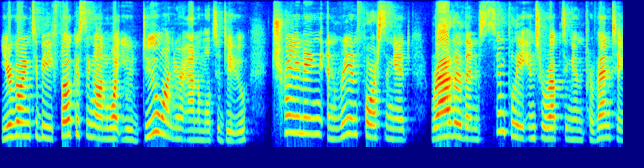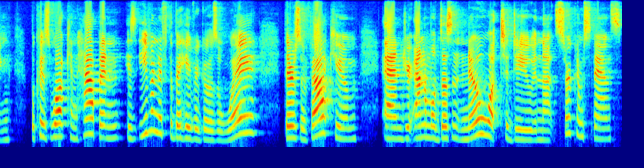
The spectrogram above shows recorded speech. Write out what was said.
you're going to be focusing on what you do want your animal to do, training and reinforcing it rather than simply interrupting and preventing because what can happen is even if the behavior goes away, there's a vacuum and your animal doesn't know what to do in that circumstance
